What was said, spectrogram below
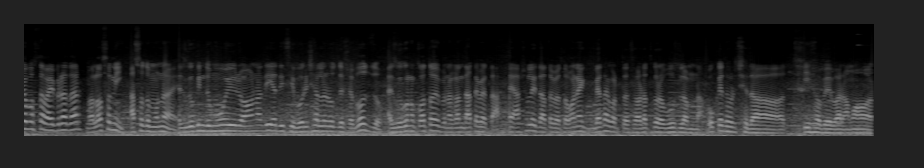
কি অবস্থা ভাই ব্রাদার ভালো আছো নি? আছো তো মনে হয়। আজকে কিন্তু মই রওনা দিয়ে দিছি বরিশালের উদ্দেশ্যে, বুঝছ? আজকে কোনো কথা হইবে না, কারণ দাঁতে ব্যথা। আসলেই দাঁতে ব্যথা, অনেক ব্যথা করতেছে, হঠাৎ করে বুঝলাম না। ওকে ধরছে দাঁত। কি হবে এবার আমার?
